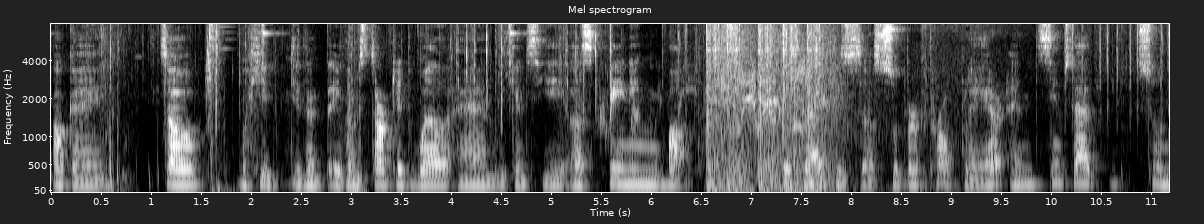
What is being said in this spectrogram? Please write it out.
Okay, so he didn't even start it well and we can see a spinning bot. This guy is a super pro player and seems that soon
